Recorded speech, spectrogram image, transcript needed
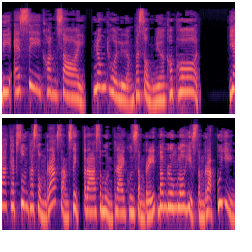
BSC คอนซอย นมถั่วเหลืองผสมเนื้อข้าวโพด ยาแคปซูลผสมราก 30 ตราสมุนไพรคุณสำริดบำรุงโลหิตสำหรับผู้หญิง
